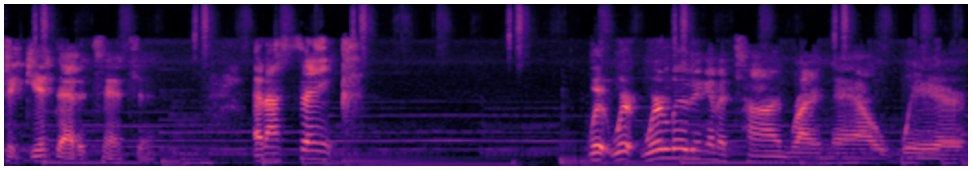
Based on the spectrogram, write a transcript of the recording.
to get that attention. And I think we're, we're, we're living in a time right now where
